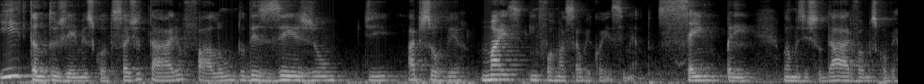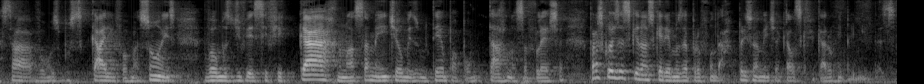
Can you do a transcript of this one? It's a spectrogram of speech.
E tanto Gêmeos quanto Sagitário falam do desejo de absorver mais informação e conhecimento. Sempre vamos estudar, vamos conversar, vamos buscar informações, vamos diversificar nossa mente e ao mesmo tempo apontar nossa flecha para as coisas que nós queremos aprofundar, principalmente aquelas que ficaram reprimidas.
